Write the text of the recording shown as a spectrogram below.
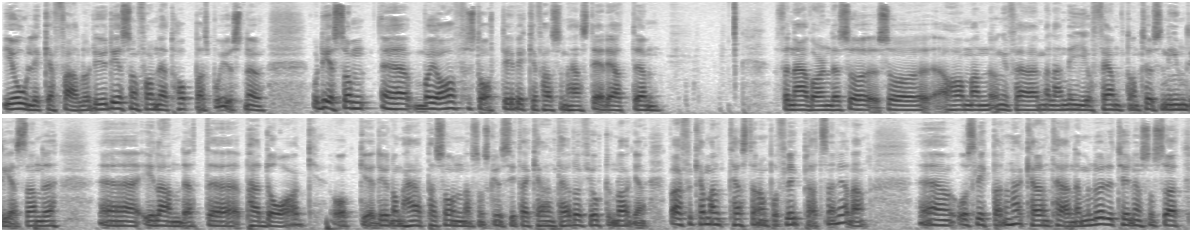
i olika fall och det är ju det som Formel 1 hoppas på just nu. Och det som, eh, vad jag har förstått i vilket fall som helst, är det att eh, för närvarande så, så, har man ungefär mellan 9 och 15 000 inresande eh, i landet eh, per dag. Och eh, det är de här personerna som skulle sitta i karantän i 14 dagar. Varför kan man inte testa dem på flygplatsen redan eh, och slippa den här karantänen? Men då är det tydligen som så att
